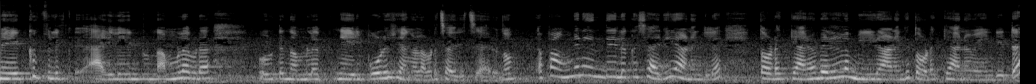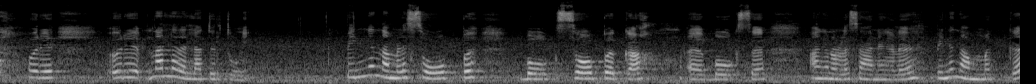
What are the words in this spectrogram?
മേക്കപ്പിൽ ഐലൈനർ നമ്മളവിടെ പോയിട്ട് നമ്മൾ നെയിൽ പോളിഷ് ഞങ്ങൾ അവിടെ ചരിച്ചായിരുന്നു. അപ്പോൾ അങ്ങനെ എന്തെങ്കിലുമൊക്കെ ശരിയാണെങ്കിൽ തുടയ്ക്കാനോ വെള്ളം വീഴാണെങ്കിൽ തുടയ്ക്കാനോ വേണ്ടിയിട്ട് ഒരു ഒരു നല്ലതല്ലാത്തൊരു തുണി. പിന്നെ നമ്മൾ സോപ്പ് ബോക്സ് സോപ്പൊക്കെ ബോക്സ് അങ്ങനെയുള്ള സാധനങ്ങൾ പിന്നെ നമുക്ക്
